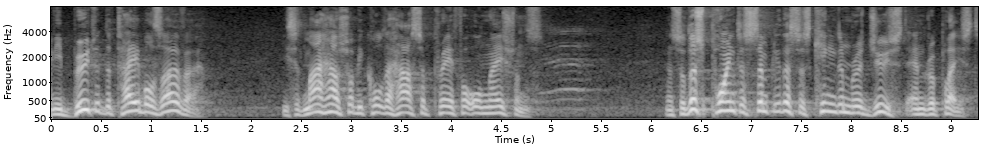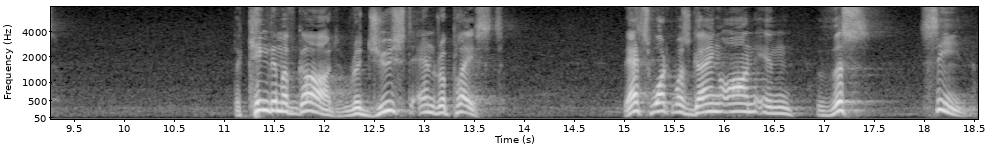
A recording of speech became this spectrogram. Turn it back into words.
When he booted the tables over, he said, My house shall be called a house of prayer for all nations. And so this point is simply this is kingdom reduced and replaced. The kingdom of God reduced and replaced. That's what was going on in this scene.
